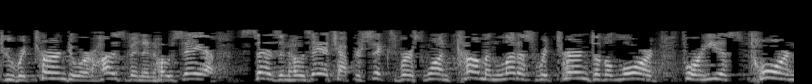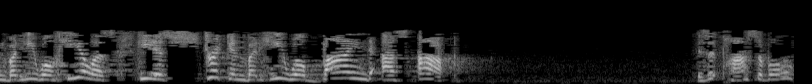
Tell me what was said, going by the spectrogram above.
to return to her husband. And Hosea says in Hosea chapter 6 verse 1, Come and let us return to the Lord, for he is torn, but he will heal us. He is stricken, but he will bind us up. Is it possible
